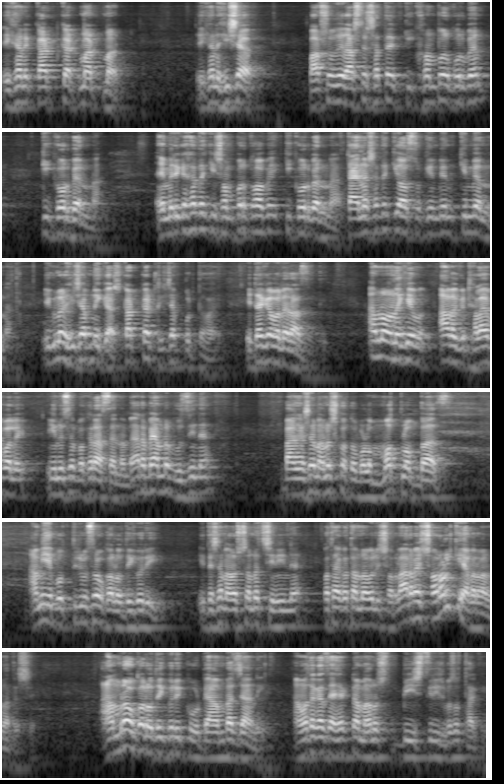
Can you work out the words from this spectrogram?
এখানে কাট কাট, মাট মাট। এখানে হিসাব। পার্শ্ববর্তী রাষ্ট্রের সাথে কি সম্পর্ক করবেন, কি করবেন না? আমেরিকার সাথে কি সম্পর্ক হবে, কি করবেন না? চায়নার সাথে কি অস্ত্র কিনবেন কিনবেন না? এগুলোর হিসাব নিকাশ, কাট কাট হিসাব করতে হয়। এটাকে বলে রাজনীতি। আমরা অনেকে আবেগে ঠেলায় বলে, ইউনুসের পক্ষে রাস্তায় নামবে। আর ভাই, আমরা বুঝি না। বাংলাদেশের মানুষ কত বড় মতলববাজ। আমি এই বত্রিশ বছর ওকালতি করি। এই দেশের মানুষ আমরা চিনি না। কথায় কথা আমরা বলি সরল। আর ভাই, সরল কি আবার বাংলাদেশে? আমরা ওকালতি করি কোর্টে, আমরা জানি। আমাদের কাছে এক একটা মানুষ বিশ, তিরিশ বছর থাকে।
